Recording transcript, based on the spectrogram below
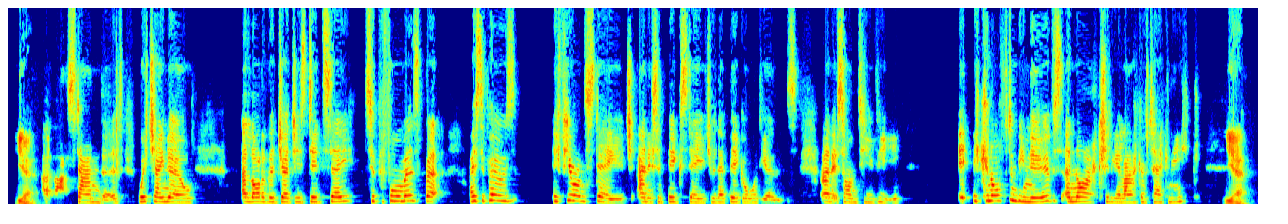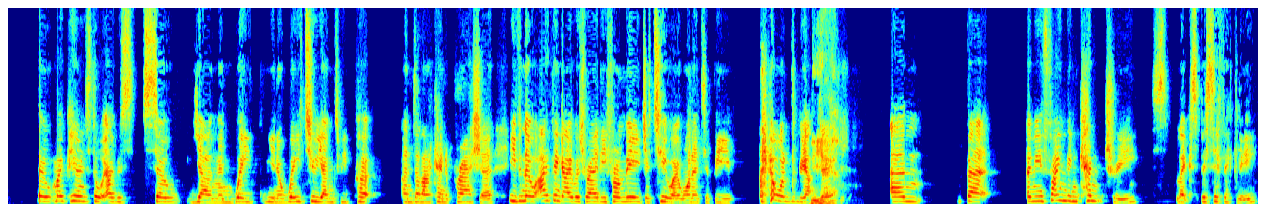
yeah. at that standard, which I know a lot of the judges did say to performers, but I suppose if you're on stage and it's a big stage with a big audience and it's on TV, it, it can often be nerves and not actually a lack of technique. Yeah. So my parents thought I was so young and way, you know, way too young to be put under that kind of pressure. Even though I think I was ready from the age of two, I wanted to be, I wanted to be up yeah. there. Um, but I mean, finding country, like specifically,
